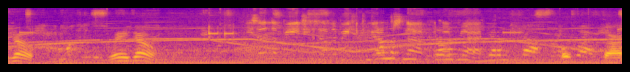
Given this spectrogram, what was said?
Wonder, where did he go? Where he go? He's on the beach. He's on the beach. Get him to stop. Get him back. Get him stop. Oh, sorry.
